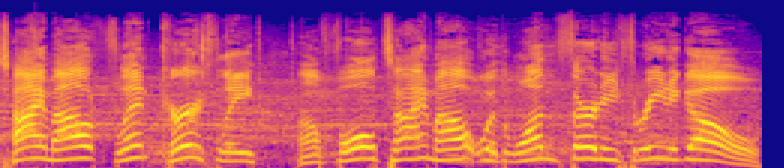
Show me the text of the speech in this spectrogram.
Timeout, Flint Kearsley. A full timeout with 133 to go.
